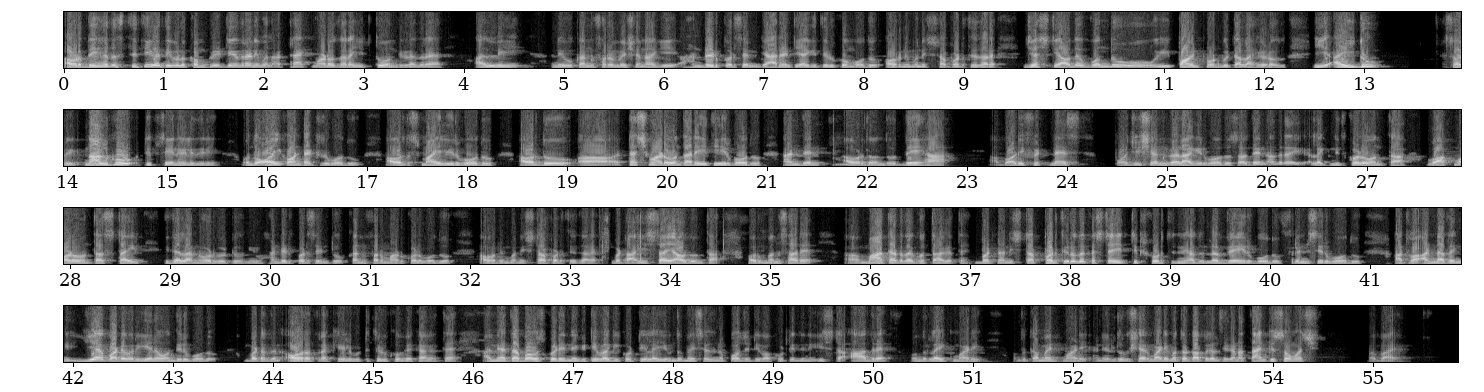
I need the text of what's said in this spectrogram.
ಅವರ ದೇಹದ ಸ್ಥಿತಿಗತಿಗಳು ಕಂಪ್ಲೀಟ್ಲಿ ಅಂದ್ರೆ ನಿಮ್ಮನ್ನ ಅಟ್ರಾಕ್ಟ್ ಮಾಡೋ ತರ ಇತ್ತು ಅಂತ ಹೇಳಿದ್ರೆ, ಅಲ್ಲಿ ನೀವು ಕನ್ಫರ್ಮೇಶನ್ ಆಗಿ ಹಂಡ್ರೆಡ್ ಪರ್ಸೆಂಟ್ ಗ್ಯಾರಂಟಿ ಆಗಿ ತಿಳ್ಕೊಬಹುದು ಅವ್ರು ನಿಮ್ಮನ್ನ ಇಷ್ಟಪಡ್ತಿದ್ದಾರೆ. ಜಸ್ಟ್ ಯಾವುದೇ ಒಂದು ಈ ಪಾಯಿಂಟ್ ನೋಡ್ಬಿಟ್ಟಲ್ಲ ಹೇಳೋದು. ಈ ಐದು ಸಾರಿ ನಾಲ್ಕು ಟಿಪ್ಸ್ ಏನ್ ಹೇಳಿದೀನಿ? ಒಂದು ಆಯ್ ಕಾಂಟ್ಯಾಕ್ಟ್ ಇರ್ಬೋದು, ಅವ್ರದ್ದು ಸ್ಮೈಲ್ ಇರ್ಬೋದು, ಅವ್ರದ್ದು ಟಚ್ ಮಾಡುವಂತ ರೀತಿ ಇರ್ಬೋದು ಅಂಡ್ ದೆನ್ ಅವ್ರದ್ದು ಒಂದು ದೇಹ ಬಾಡಿ ಫಿಟ್ನೆಸ್ ಪೊಸಿಷನ್ ಗಳಾಗಿರ್ಬೋದು. ಸೊ ದೆನ್ ಅಂದ್ರೆ ಲೈಕ್ ನಿಂತ್ಕೊಳ್ಳುವಂತ ವಾಕ್ ಮಾಡುವಂತ ಸ್ಟೈಲ್ ಇದೆಲ್ಲ ನೋಡ್ಬಿಟ್ಟು ನೀವು ಹಂಡ್ರೆಡ್ ಪರ್ಸೆಂಟ್ ಕನ್ಫರ್ಮ್ ಮಾಡ್ಕೊಳ್ಬಹುದು ಅವ್ರು ನಿಮ್ಮನ್ನ ಇಷ್ಟಪಡ್ತಿದ್ದಾರೆ. ಬಟ್ ಆ ಇಷ್ಟ ಯಾವ್ದು ಅಂತ ಅವ್ರ ಮನಸಾರೆ ಮಾತಾಡ್ದಾಗ ಗೊತ್ತಾಗುತ್ತೆ. ಬಟ್ ನಾನು ಇಷ್ಟ ಪಡ್ತಿರೋದಕ್ಕಷ್ಟೇ ಈ ಟಿಪ್ಸ್ ಕೊಡ್ತಿದ್ದೀನಿ. ಅದು ಲವ್ಯ ಇರ್ಬೋದು ಫ್ರೆಂಡ್ಸ್ ಇರ್ಬೋದು, ಅಥವಾ ಅಣ್ಣ, ತಂಗಿ, ಏ ವಾಟ್ ಎವರ್ ಏನೋ ಒಂದ್ ಇರ್ಬೋದು. ಬಟ್ ಅದನ್ನ ಅವ್ರ ಹತ್ರ ಕೇಳ್ಬಿಟ್ಟು ತಿಳ್ಕೊಬೇಕಾಗತ್ತೆ. ಅನ್ಯಥಾ ಭಾವಿಸ್ಬೇಡಿ ನೆಗೆಟಿವ್ ಆಗಿ ಕೊಟ್ಟಿಲ್ಲ ಈ ಒಂದು ಮೆಸೇಜ್ನ ಪಾಸಿಟಿವ್ ಆಗಿ ಕೊಟ್ಟಿದ್ದೀನಿ. ಇಷ್ಟ ಆದ್ರೆ ಒಂದು ಲೈಕ್ ಮಾಡಿ, ಒಂದು ಕಮೆಂಟ್ ಮಾಡಿ ಅಂಡ್ ಎಲ್ರಿಗೂ ಶೇರ್ ಮಾಡಿ. ಮತ್ತೊಂದು ಟಾಪಿಕ್ ಅಲ್ಲಿ ಸಿಗೋಣ. Thank you so much bye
